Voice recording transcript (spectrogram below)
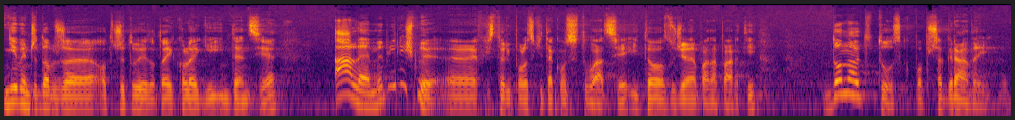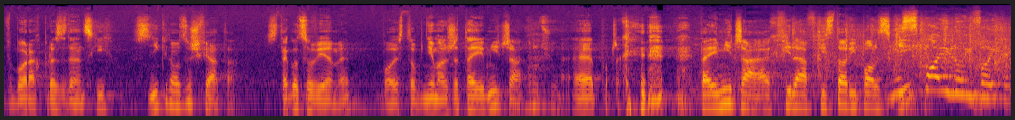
nie wiem, czy dobrze odczytuję tutaj kolegi intencje, ale my mieliśmy e, w historii Polski taką sytuację i to z udziałem pana partii. Donald Tusk po przegranej w wyborach prezydenckich zniknął ze świata. Z tego co wiemy, bo jest to niemalże tajemnicza, e, poczekaj, tajemnicza chwila w historii Polski. Nie spoiluj, Wojtek.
